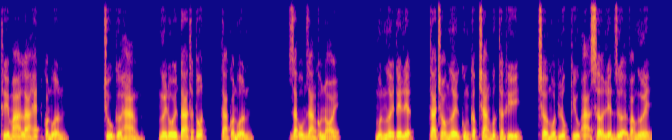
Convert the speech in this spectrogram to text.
thế mà la hét còn muốn. Chủ cửa hàng, ngươi đối ta thật tốt, ta còn muốn. Giác ôm giang khôn nói, muốn ngươi tê liệt, ta cho ngươi cung cấp trang bức thần khí, chờ một lúc cứu ạ sở liền dựa vào ngươi.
